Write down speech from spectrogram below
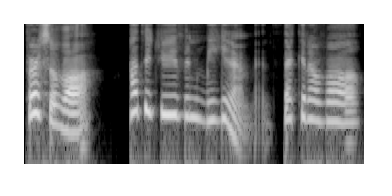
first of all, how did you even meet him? And second of all,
